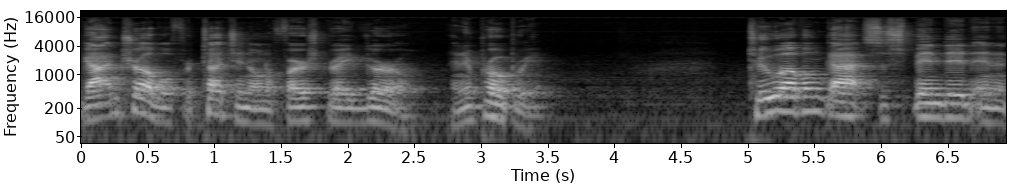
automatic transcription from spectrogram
got in trouble for touching on a first grade girl, and inappropriate. Two of them got suspended and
